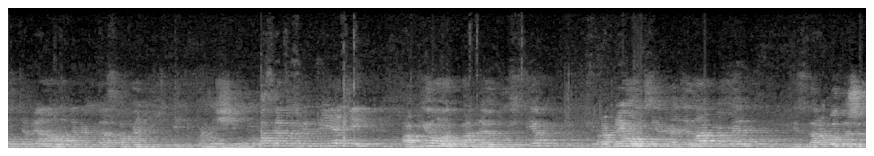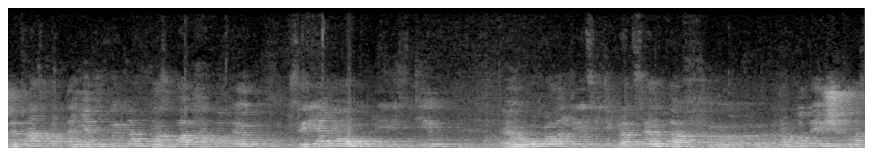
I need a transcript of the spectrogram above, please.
сентября нам надо как-то освободить эти помещения. Что касается предприятий, объемы падают у всех, проблемы у всех одинаковые. Из-за работы ЖД транспорта нет сбыта, на склад работают, сырья не могут привезти. Э, Около 30% э, работающих у нас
